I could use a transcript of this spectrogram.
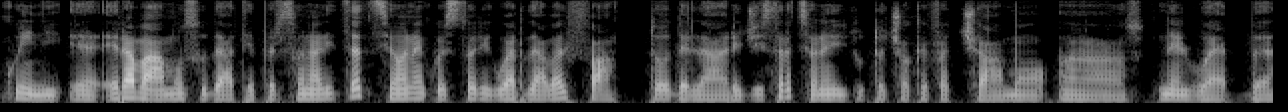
Quindi eh, eravamo su dati e personalizzazione questo riguardava il fatto della registrazione di tutto ciò che facciamo eh, nel web.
